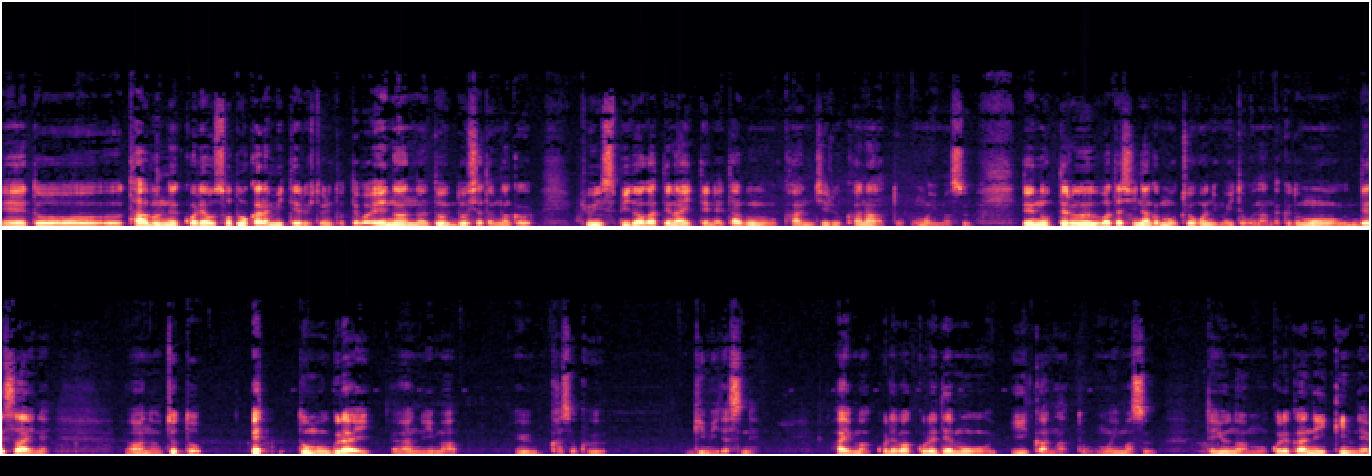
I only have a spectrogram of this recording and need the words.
えーと、多分ねこれを外から見てる人にとってはえなんなどどうしちゃったの？なんか急にスピード上がってないってね多分感じるかなと思います。で乗ってる私なんかもう張本人もいいとこなんだけどもでさえねあのちょっとえっと思うぐらいあの今加速気味ですね。はいまあこれはこれでもういいかなと思います。っていうのはもうこれからね一気にね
